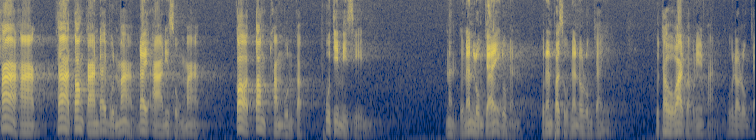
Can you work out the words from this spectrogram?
ถ้าหากถ้าต้องการได้บุญมากได้อานิสงส์มาก ก็ต้องทำบุญกับผู้ที่มีศีล นั่นตัวนั้นลงใจรูปนั้นตัวนั้นพระสูตรนั้นเราลงใจ พุทธวาสก่อนปรินิพพานเราลงใจ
